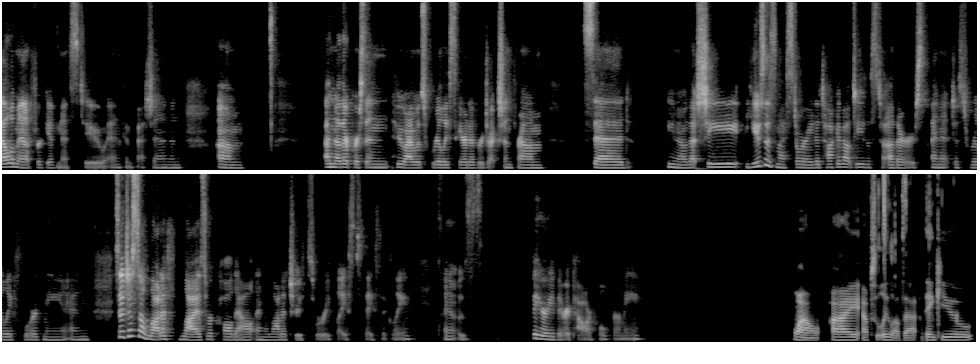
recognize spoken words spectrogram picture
element of forgiveness too and confession. And um, another person who I was really scared of rejection from said, you know, that she uses my story to talk about Jesus to others. And it just really floored me. And so just a lot of lies were called out and a lot of truths were replaced, basically. And it was very, very powerful for me. Wow, I absolutely love that. Thank you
